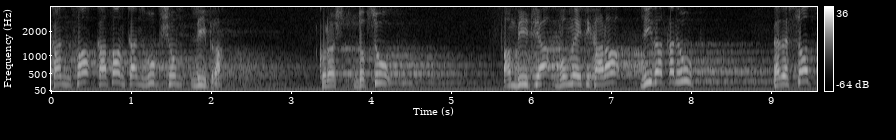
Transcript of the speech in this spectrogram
ka thanë kanë hup shumë libra. Kur është dobësu Ambicia, vullneti ka ra, librat kanë hup. Edhe sot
